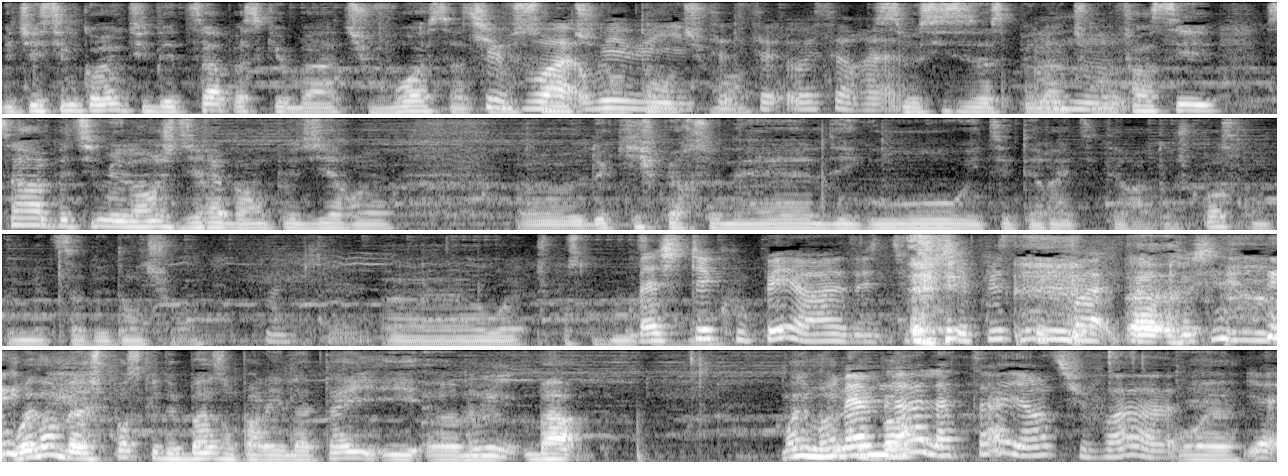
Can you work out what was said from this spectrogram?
Mais tu estimes quand même que tu dates ça parce que bah, tu vois ça, tu, vois, sens, tu oui, oui, tu c'est- vois. c'est ouais, c'est vrai. C'est aussi ces aspects-là, tu Mhm. vois. Enfin, c'est c'est un petit mélange, je dirais, bah, on peut dire, euh, euh, de kiff personnel, d'ego, etc., etc. Donc je pense qu'on peut mettre ça dedans, tu vois. Ok. Euh, ouais, je pense qu'on peut mettre Bah, je t'ai coupé, hein. Je sais plus c'est quoi. Euh, ouais, non, bah, je pense que de base, on parlait de la taille et, euh, Oui. bah, moi, Même là, la taille, hein, tu vois, Ouais, il y a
